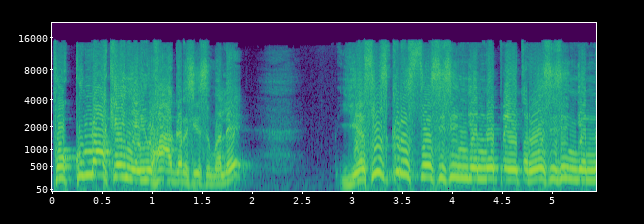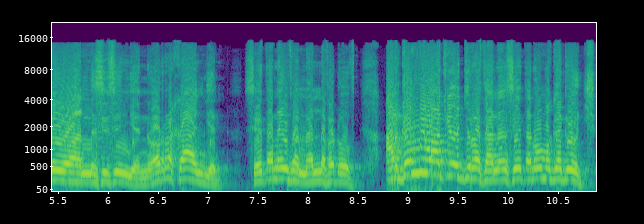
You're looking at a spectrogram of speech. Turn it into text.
Tokkummaa keenya iyyuu haa agarsiisu malee Yesus Kiristoos isin jenne Phexros isin jenne Yohaannis isin jenne warra kaan jenne seexana ifannaan lafa dhoofte. Argamni waaqayyoo jira taanaan seexanooma gadoochi.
